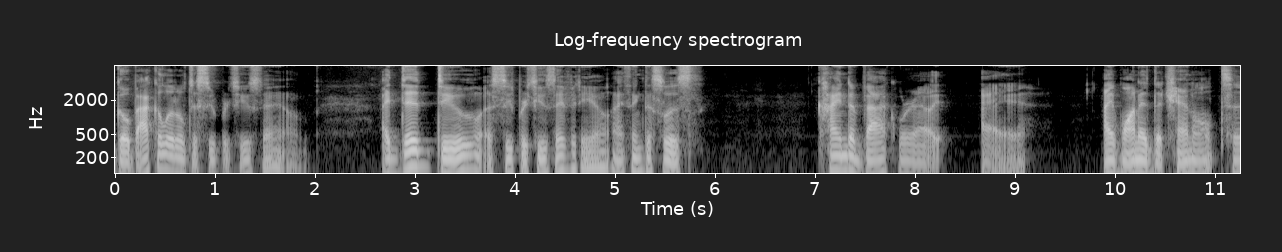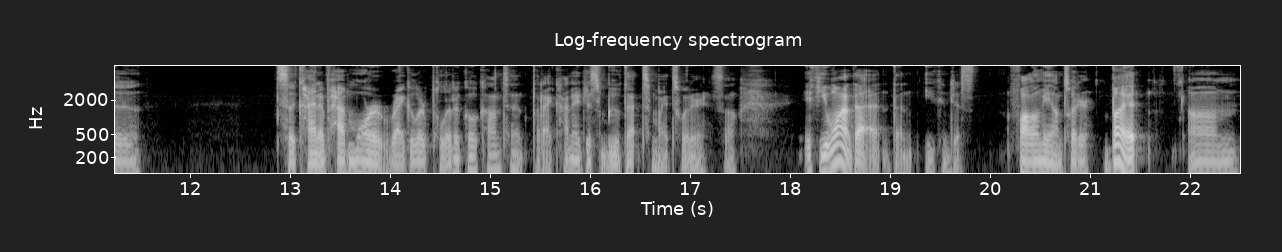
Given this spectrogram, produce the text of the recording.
go back a little to Super Tuesday. Um, I did do a Super Tuesday video. I think this was kind of back where I I I wanted the channel to to kind of have more regular political content, but I kind of just moved that to my Twitter. So if you want that, then you can just follow me on Twitter. But um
